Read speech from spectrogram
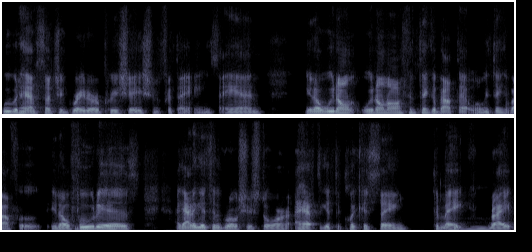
we would have such a greater appreciation for things. And you know we don't we don't often think about that when we think about food. You know food mm-hmm. is i got to get to the grocery store. I have to get the quickest thing to make mm-hmm. right?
